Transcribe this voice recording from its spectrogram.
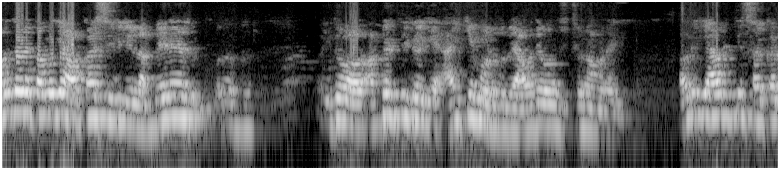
ಒಂದ್ ವೇಳೆ ತಮಗೆ ಅವಕಾಶ ಸಿಗಲಿಲ್ಲ ಬೇರೆ ಇದು ಅಭ್ಯರ್ಥಿಗಳಿಗೆ ಆಯ್ಕೆ ಮಾಡಿದ್ರು ಯಾವುದೇ ಒಂದು ಚುನಾವಣೆಯಲ್ಲಿ. ಅವ್ರಿಗೆ ಯಾವ ರೀತಿ ಸಹಕಾರ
